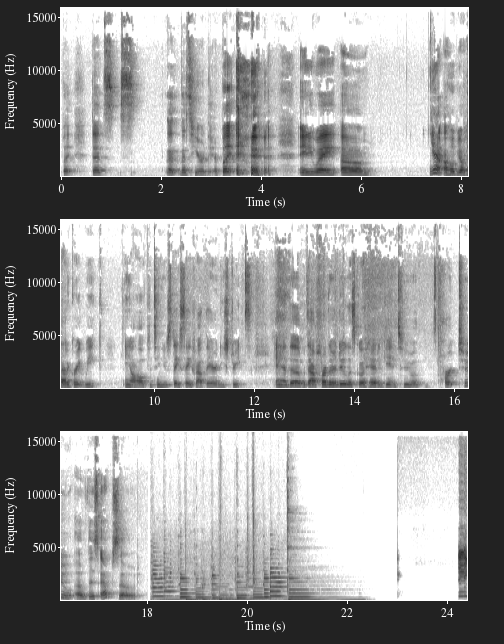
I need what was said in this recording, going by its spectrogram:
but that's that, that's here or there. But anyway, um, yeah, I hope y'all had a great week and y'all continue to stay safe out there in these streets. And uh, without further ado, let's go ahead and get into part two of this episode. They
